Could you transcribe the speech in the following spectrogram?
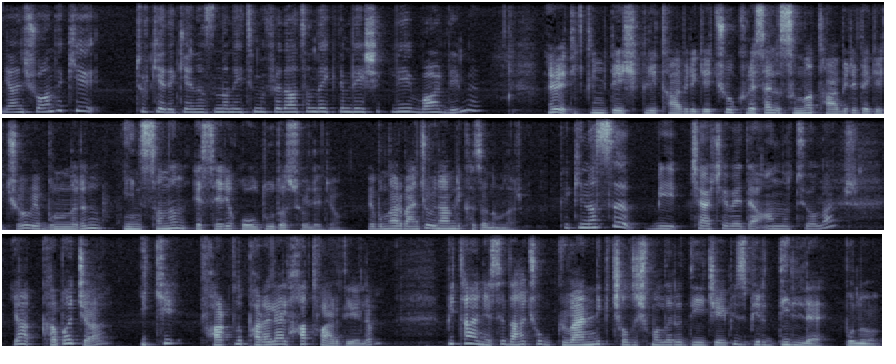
yani şu andaki Türkiye'deki en azından eğitim müfredatında iklim değişikliği var değil mi? Evet iklim değişikliği tabiri geçiyor. Küresel ısınma tabiri de geçiyor ve bunların insanın eseri olduğu da söyleniyor. Ve bunlar bence önemli kazanımlar. Peki nasıl bir çerçevede anlatıyorlar? Ya kabaca iki farklı paralel hat var diyelim. Bir tanesi daha çok güvenlik çalışmaları diyeceğimiz bir dille bunu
